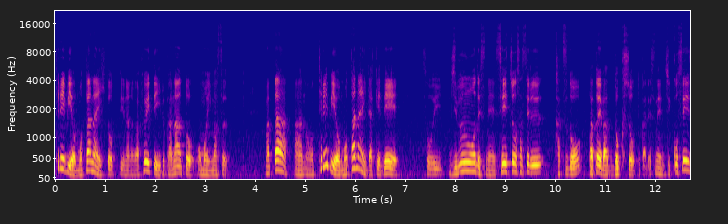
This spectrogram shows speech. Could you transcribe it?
テレビを持たない人っていうのが増えているかなと思います。また、あの、テレビを持たないだけで、そういう自分をですね、成長させる活動、例えば読書とかですね、自己成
